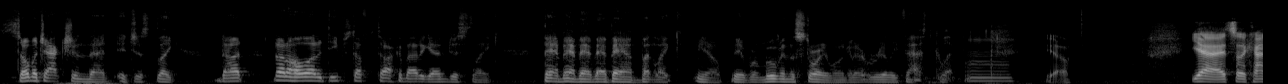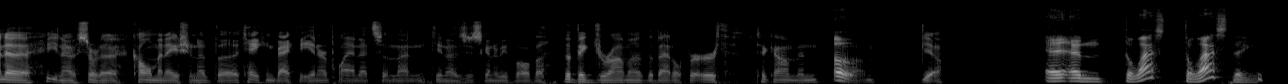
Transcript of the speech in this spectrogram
so much action that it just like not not a whole lot of deep stuff to talk about again. Just like bam, bam, bam, bam, bam, but like you know we're moving the story along at a really fast clip. Mm. Yeah. Yeah, it's a kind of, you know, sort of culmination of the taking back the inner planets, and then, you know, there's just going to be all the, the big drama of the battle for Earth to come. And, Oh. um, yeah, And, and the last the last thing,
